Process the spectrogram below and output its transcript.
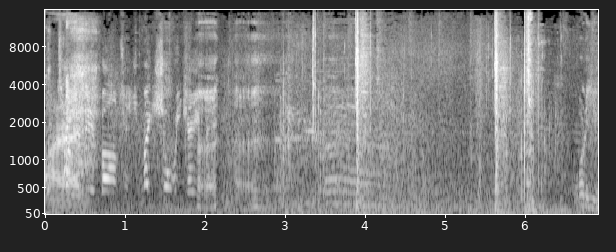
Alright. The advantage. Make sure we keep it. What are you?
